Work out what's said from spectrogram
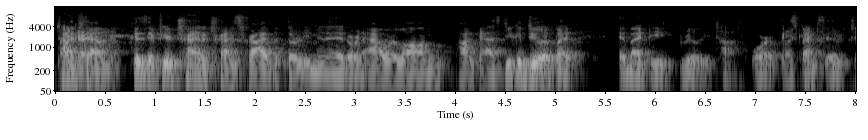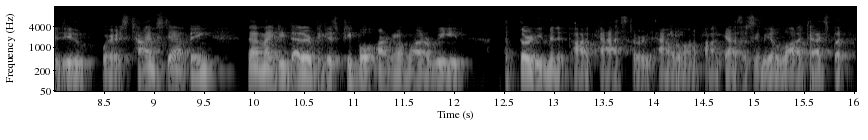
timestamp because okay. if you're trying to transcribe a 30 minute or an hour long podcast, you can do it, but it might be really tough or expensive okay. to do. Whereas time stamping, that might be better because people aren't going to want to read a 30 minute podcast or an hour long podcast. There's going to be a lot of text, but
